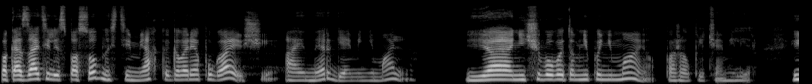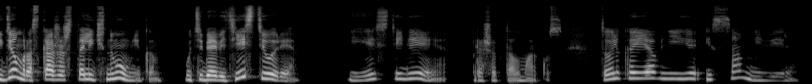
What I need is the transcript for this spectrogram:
Показатели способностей, мягко говоря, пугающие, а энергия минимальна. «Я ничего в этом не понимаю», — пожал плечами Лир. «Идем, расскажешь столичным умникам. У тебя ведь есть теория?» «Есть идея», — прошептал Маркус. «Только я в нее и сам не верю».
